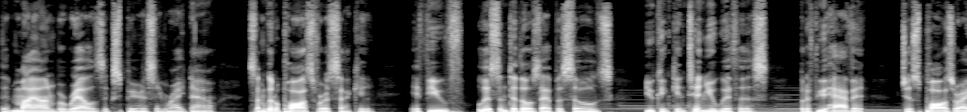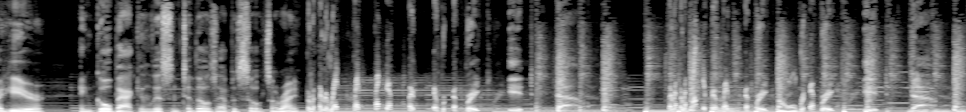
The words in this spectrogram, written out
that Myon Burrell is experiencing right now. So I'm going to pause for a second. If you've listened to those episodes, you can continue with us. But if you haven't, just pause right here and go back and listen to those episodes, all right? Break it down. Break, break it down.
